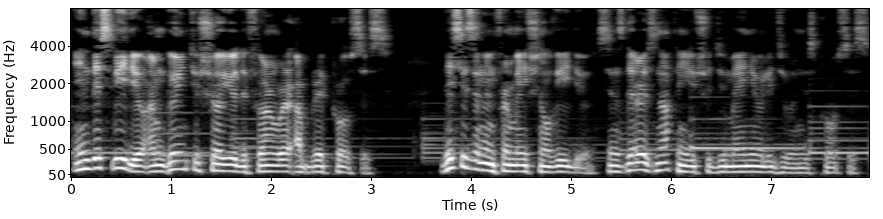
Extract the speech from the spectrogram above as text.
In this video, I'm going to show you the firmware upgrade process. This is an informational video, since there is nothing you should do manually during this process.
